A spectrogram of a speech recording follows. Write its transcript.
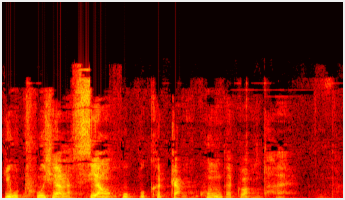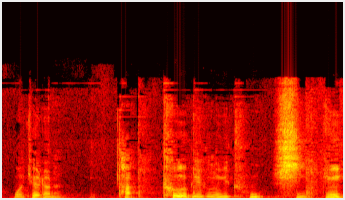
又出现了相互不可掌控的状态。我觉得呢，他特别容易出喜剧。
